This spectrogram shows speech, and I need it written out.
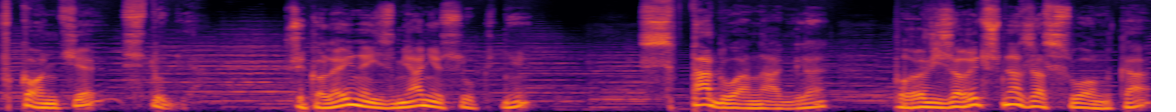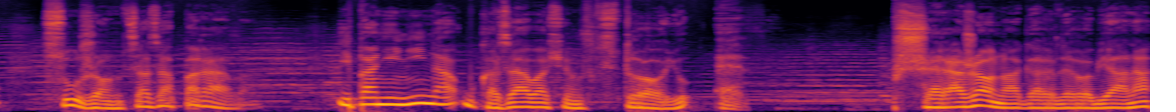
w kącie studia. Przy kolejnej zmianie sukni spadła nagle prowizoryczna zasłonka służąca za parawan i pani Nina ukazała się w stroju Ewy. Przerażona garderobiana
